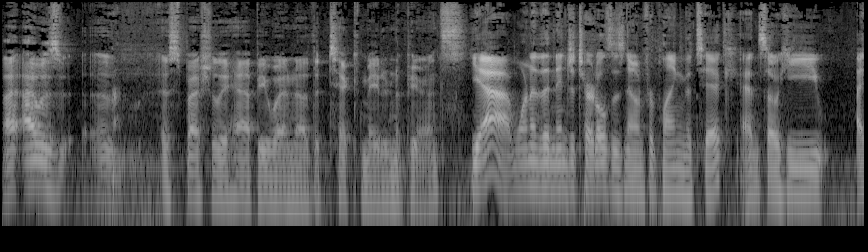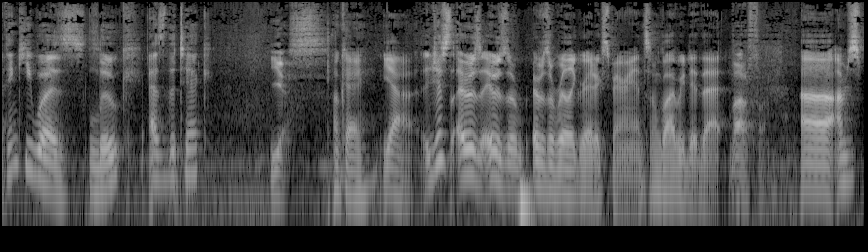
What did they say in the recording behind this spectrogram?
I, I was uh, especially happy when uh, the Tick made an appearance. yeah, one of the Ninja Turtles is known for playing the Tick, and so he, I think he was Luke as the Tick. Yes, Okay, yeah, it just it was it was a it was a really great experience. I'm glad we did that. a lot of fun. Uh, I'm just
